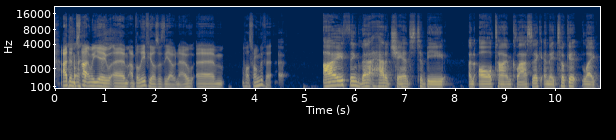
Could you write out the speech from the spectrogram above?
Adam, starting with you, um, I believe yours was the oh no. Um, what's wrong with it? I think that had a chance to be an all-time classic and they took it like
